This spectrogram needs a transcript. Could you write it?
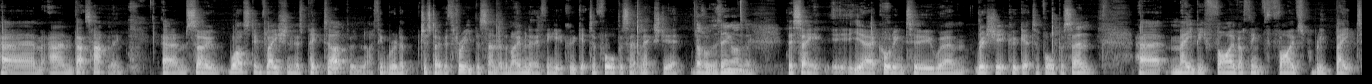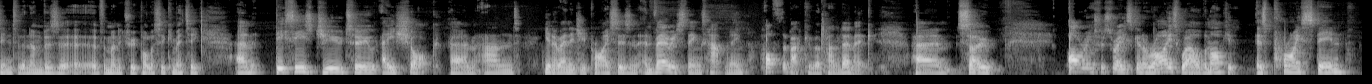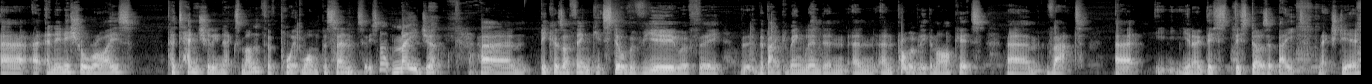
Um, and that's happening. Um, so whilst inflation has picked up, and I think we're at a, just over three percent at the moment, and I think it could get to four percent next year. That's what they're saying, aren't they? They're saying, yeah, according to um, Rishi, it could get to 4%, uh, maybe 5 I think 5's probably baked into the numbers uh, of the Monetary Policy Committee. Um, this is due to a shock um, and, you know, energy prices and, and various things happening off the back of a pandemic. Um, so, are interest rates going to rise? Well, the market has priced in uh, an initial rise potentially next month of 0.1%. So it's not major um, because I think it's still the view of the, the Bank of England and, and, and probably the markets um, that uh, you know this this does abate next year.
